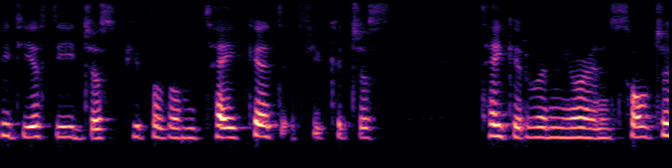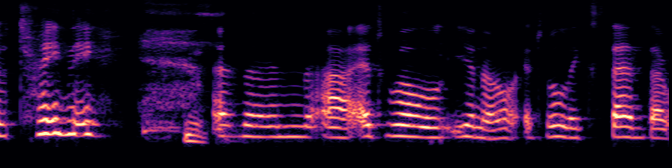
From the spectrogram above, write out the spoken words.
PTSD, just people don't take it. If you could just take it when you're in soldier training and then uh, it will you know it will extend that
